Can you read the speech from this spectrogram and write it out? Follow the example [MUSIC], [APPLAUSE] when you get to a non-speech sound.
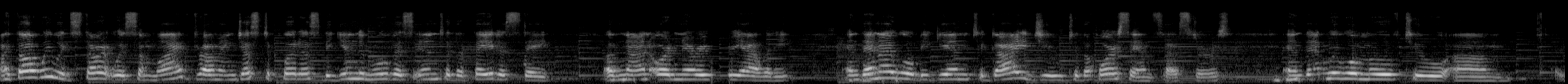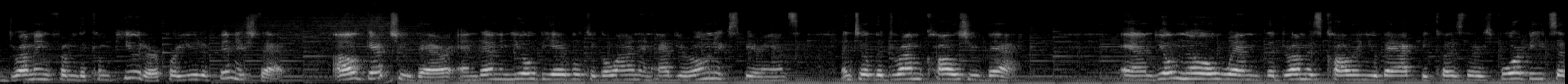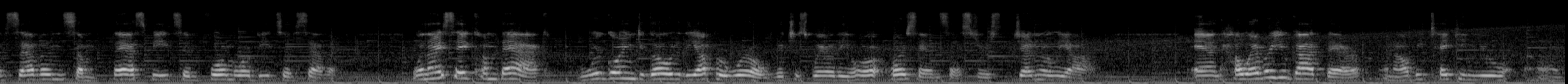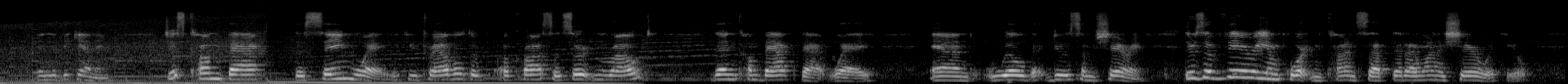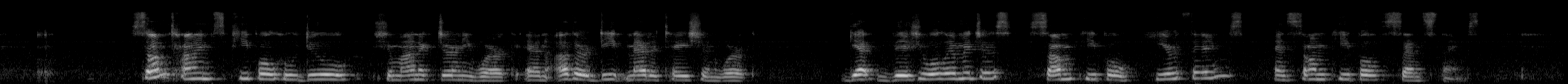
I thought we would start with some live drumming just to put us, begin to move us into the theta state of non ordinary reality. And then I will begin to guide you to the horse ancestors. And then we will move to um, drumming from the computer for you to finish that. I'll get you there, and then you'll be able to go on and have your own experience until the drum calls you back. And you'll know when the drum is calling you back because there's four beats of seven, some fast beats, and four more beats of seven. When I say come back, we're going to go to the upper world, which is where the horse ancestors generally are. And however you got there, and I'll be taking you uh, in the beginning, just come back the same way. If you traveled across a certain route, then come back that way and we'll do some sharing. There's a very important concept that I want to share with you. Sometimes people who do shamanic journey work and other deep meditation work get visual images. Some people hear things and some people sense things.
